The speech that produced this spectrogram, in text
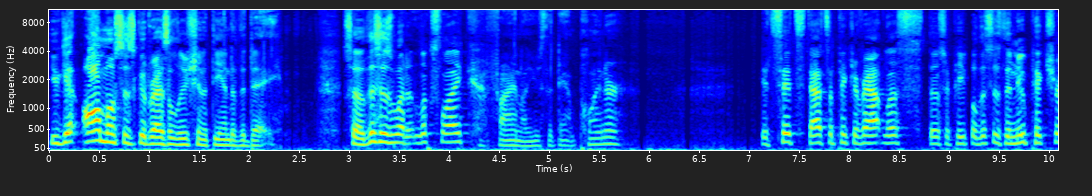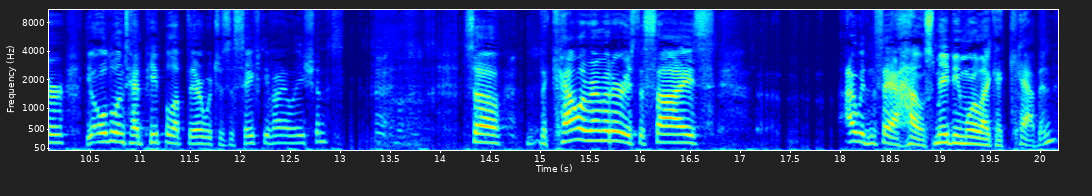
you get almost as good resolution at the end of the day. So this is what it looks like. Fine, I'll use the damn pointer. It sits, that's a picture of Atlas. Those are people. This is the new picture. The old ones had people up there, which is a safety violation. So the calorimeter is the size, I wouldn't say a house, maybe more like a cabin.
